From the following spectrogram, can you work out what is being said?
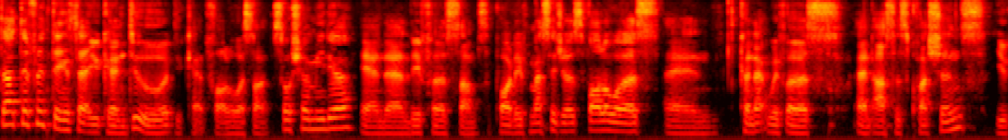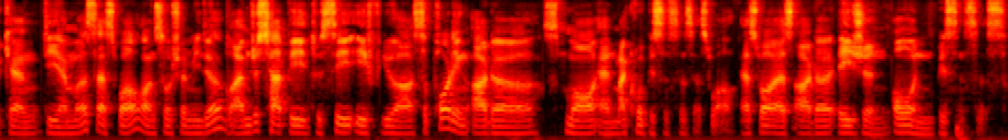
There are different things that you can do. You can follow us on social media and then leave us some supportive messages, follow us and connect with us and ask us questions. You can DM us as well on social media. I'm just happy to see if you are supporting other small and micro businesses as well, as well as other Asian owned businesses.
